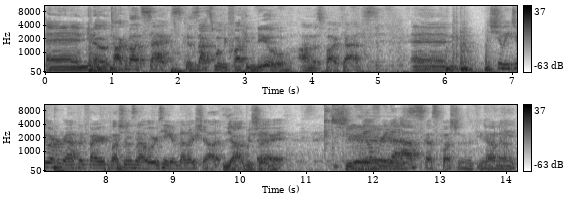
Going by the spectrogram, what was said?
And, you know, talk about sex, because that's what we fucking do on this podcast. And, Should we do our rapid fire questions now? We're taking another shot. yeah, we should. All right. Cheers. Feel free to ask us questions if you have any.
